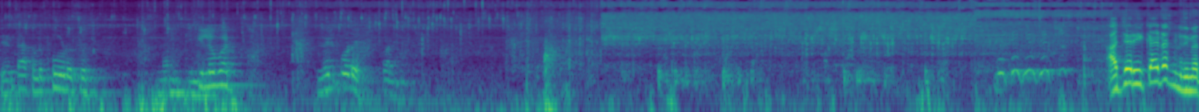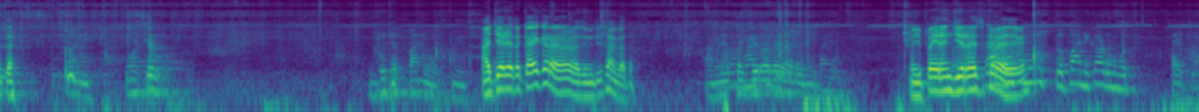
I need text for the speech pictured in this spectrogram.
ते. टाकलं थोडंच किलोभर मीठ पुढे आचारी काय टाकलं तुम्ही आता? वॉटर. भुत्यात पाणी वाटत आचार्य आता काय करायला लागला तुम्ही? ते सांगा आता. आम्ही आता जिरा राईस म्हणजे पहिल्यांदा जिरायच करायचं का? नुसतं पाणी काढून होत साईडला.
